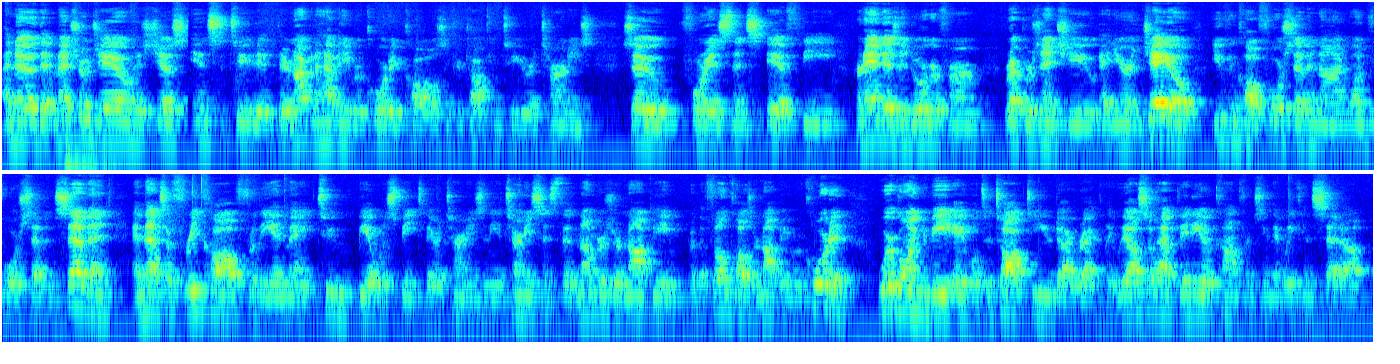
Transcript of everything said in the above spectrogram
I know that Metro Jail has just instituted, they're not going to have any recorded calls if you're talking to your attorneys. So, for instance, if the Hernandez and Dorger firm represents you and you're in jail, you can call 479 1477, and that's a free call for the inmate to be able to speak to their attorneys. And the attorneys, since the numbers are not being, or the phone calls are not being recorded, we're going to be able to talk to you directly. We also have video conferencing that we can set up.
